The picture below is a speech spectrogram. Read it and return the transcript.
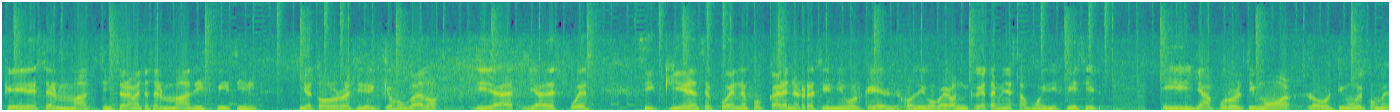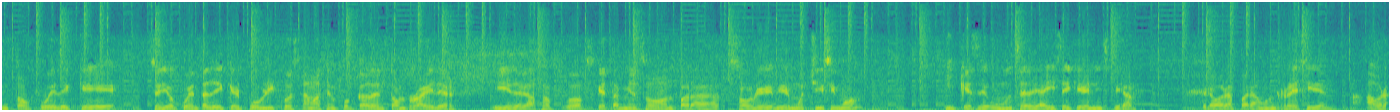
que es el más, sinceramente es el más difícil de todos los Resident que he jugado. Y ya, ya después, si quieren, se pueden enfocar en el Resident Evil que el código Verónica, que también está muy difícil. Y ya por último, lo último que comentó fue de que se dio cuenta de que el público está más enfocado en Tomb Raider y The Last of Us, que también son para sobrevivir muchísimo y que según se de ahí se quieren inspirar. Pero ahora para un Resident, ahora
